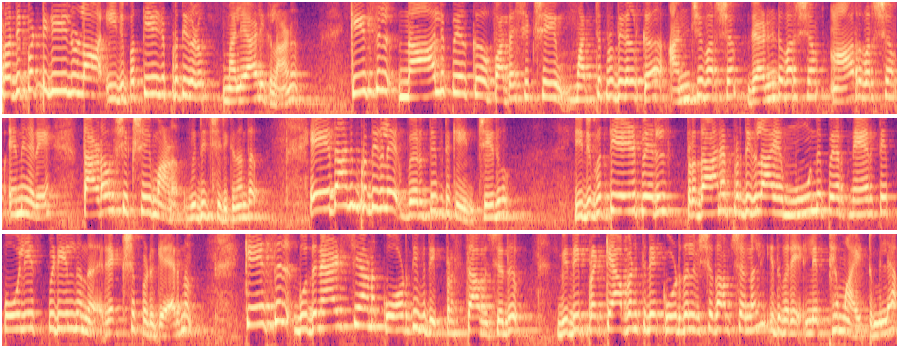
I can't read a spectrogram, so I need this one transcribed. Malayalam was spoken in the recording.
പ്രതിപട്ടികയിലുള്ള ഇരുപത്തിയേഴ് പ്രതികളും മലയാളികളാണ്. കേസിൽ നാല് പേർക്ക് വധശിക്ഷയും മറ്റ് പ്രതികൾക്ക് അഞ്ചു വർഷം രണ്ട് വർഷം ആറ് വർഷം എന്നിങ്ങനെ തടവ് ശിക്ഷയുമാണ് വിധിച്ചിരിക്കുന്നത്. ഏതാനും പ്രതികളെ വെറുതെ വിടുകയും ചെയ്തു. ഇരുപത്തിയേഴ് പേരിൽ പ്രധാന പ്രതികളായ മൂന്ന് പേർ നേരത്തെ പോലീസ് പിടിയിൽ നിന്ന് രക്ഷപ്പെടുകയായിരുന്നു. കേസിൽ ബുധനാഴ്ചയാണ് കോടതി വിധി പ്രസ്താവിച്ചത്. വിധി പ്രഖ്യാപനത്തിന്റെ കൂടുതൽ വിശദാംശങ്ങൾ ഇതുവരെ ലഭ്യമായിട്ടുമില്ല.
